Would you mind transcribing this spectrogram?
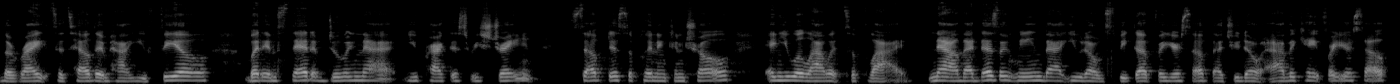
the right to tell them how you feel. But instead of doing that, you practice restraint self discipline and control, and you allow it to fly. Now, that doesn't mean that you don't speak up for yourself, that you don't advocate for yourself,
